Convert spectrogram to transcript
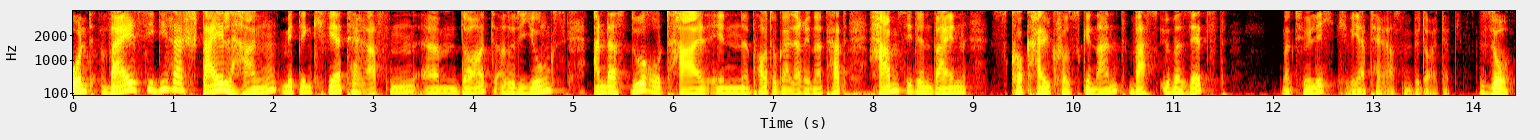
Und weil sie dieser Steilhang mit den Querterrassen ähm, dort, also die Jungs, an das Douro-Tal in Portugal erinnert hat, haben sie den Wein Skokalkos genannt, was übersetzt natürlich Querterrassen bedeutet. So,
